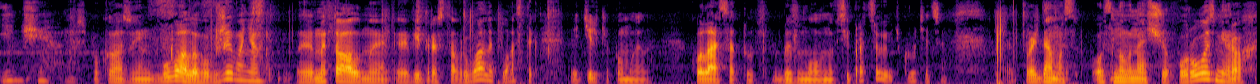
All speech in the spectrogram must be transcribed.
інші. Ось показуємо бувалого вживання. Е, Метал ми е, відреставрували, пластик е, тільки помили. Колеса тут безумовно всі працюють, крутяться. Е, Пройдемось основне, що по розмірах.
